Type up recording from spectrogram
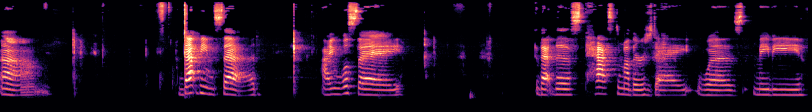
Um, that being said, I will say that this past Mother's Day was maybe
